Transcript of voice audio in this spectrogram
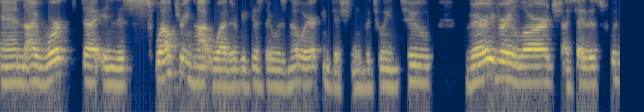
And I worked uh, in this sweltering hot weather because there was no air conditioning between two very, very large, I say this with,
